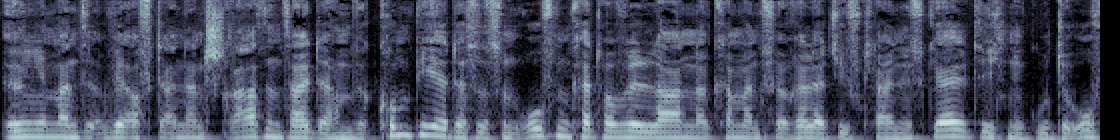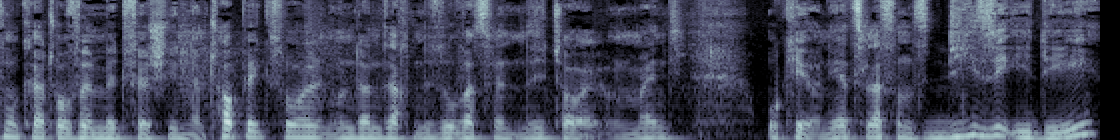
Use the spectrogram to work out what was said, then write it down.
Irgendjemand, wir auf der anderen Straßenseite haben wir Kumpier, das ist ein Ofenkartoffelladen, da kann man für relativ kleines Geld sich eine gute Ofenkartoffel mit verschiedenen Topics holen und dann sagten sie, sowas finden sie toll. Und meint, okay, und jetzt lass uns diese Idee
